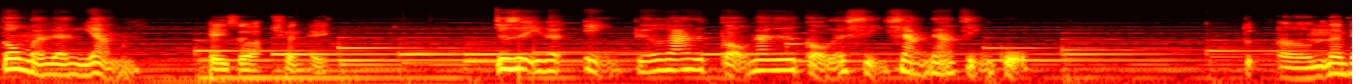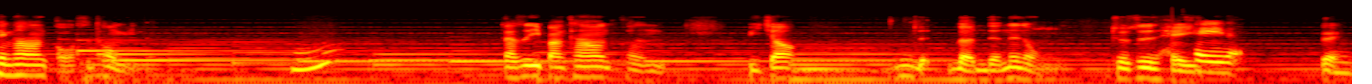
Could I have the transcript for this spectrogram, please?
跟我们人一样吗？黑色啊，全黑，就是一个影，比如说它是狗，那就是狗的形象这样经过。对，嗯、那天看到狗是透明的，嗯，但是一般看到可能比较冷冷的那种，就是黑，黑的。对嗯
